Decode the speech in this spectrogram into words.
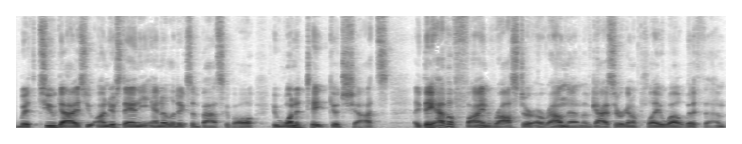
with two guys who understand the analytics of basketball, who want to take good shots. Like they have a fine roster around them of guys who are going to play well with them.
